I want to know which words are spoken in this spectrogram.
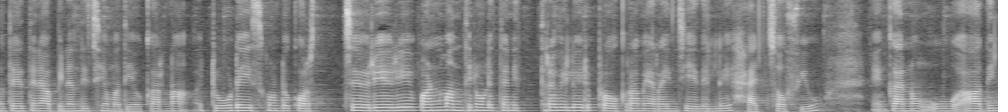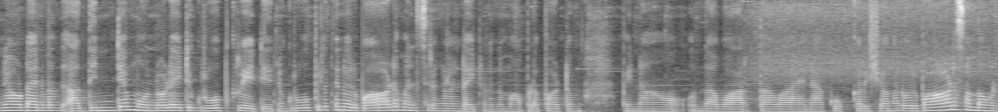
അദ്ദേഹത്തിനെ അഭിനന്ദിച്ചാൽ മതിയാവും. കാരണം ടു ഡേയ്സ് കൊണ്ട് കുറച്ച് ഒരു ഒരു വൺ മന്തിനുള്ളിൽ തന്നെ ഇത്ര വലിയൊരു പ്രോഗ്രാം അറേഞ്ച് ചെയ്തതിൽ ഹാറ്റ്സ് ഓഫ് യു കാരണം അതിനോടനുബന്ധി അതിന്റെ മുന്നോടിയായിട്ട് ഗ്രൂപ്പ് ക്രിയേറ്റ് ചെയ്തിട്ടുണ്ട് ഗ്രൂപ്പിൽ തന്നെ ഒരുപാട് മത്സരങ്ങൾ ഉണ്ടായിട്ടുണ്ട്. മാപ്പിളപ്പാട്ടും പിന്നെ എന്താ വാർത്ത വായന കുക്കറി ഷോ അങ്ങനെ ഒരുപാട് സംഭവങ്ങൾ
